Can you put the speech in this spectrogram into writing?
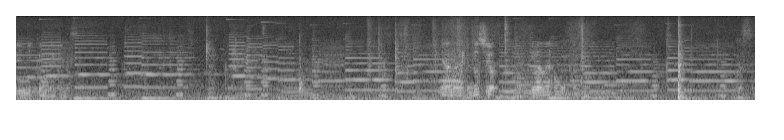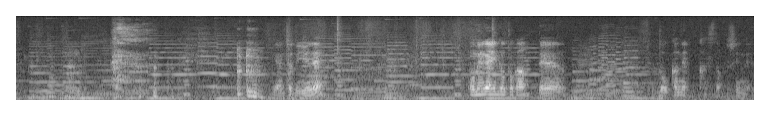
言いにくいんだけどさ。いやなんかどうしよう。言わない方がいいかな。いやちょっと言うね。お願い事があってちょっとお金貸してほしいんだよね、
